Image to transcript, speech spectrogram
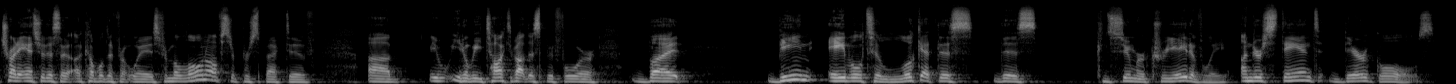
try to answer this a, a couple different ways. From a loan officer perspective, uh, you, know, we talked about this before, but being able to look at this this consumer creatively, understand their goals,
